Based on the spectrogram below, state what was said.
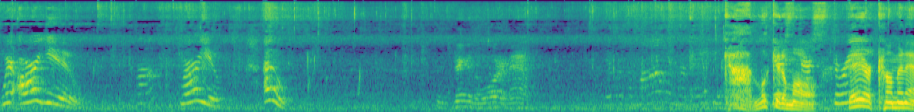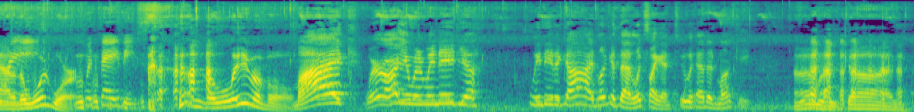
Where are you? Where are you? Oh, She's drinking the water now. God, look at them all. three- They are coming out of the woodwork. with babies. Unbelievable. Mike, where are you when we need you? We need a guide. Look at that. It looks like a two-headed monkey. Oh my God.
